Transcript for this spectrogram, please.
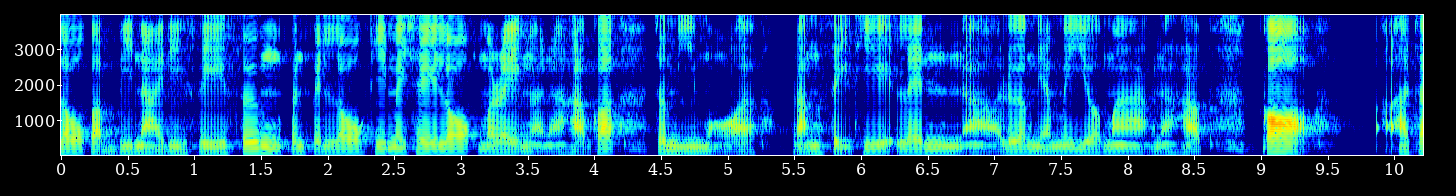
โรคแบบ benign disease ซึ่งเป็นเป็นโรคที่ไม่ใช่โรคมะเร็งอะนะครับ ก็จะมีหมอรังสีที่เล่นเรื่องนี้ไม่เยอะมากนะครับ ก็ อาจ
